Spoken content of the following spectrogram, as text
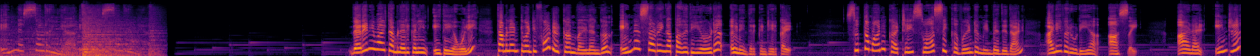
என்ன சொல்றீங்க? தரணிவாழ் தமிழர்களின் இதய ஒளி தமிழன் டுவெண்டி ஃபோர் டாட் காம் வழங்கும் என்ன சொல்றீங்க பகுதியோடு இணைந்திருக்கின்றீர்கள். சுத்தமான காற்றை சுவாசிக்க வேண்டும் என்பதுதான் அனைவருடைய ஆசை. ஆனால் இன்று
